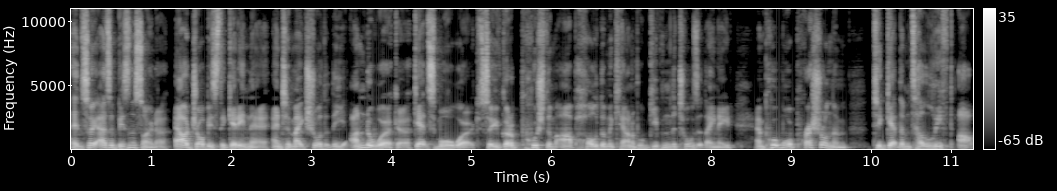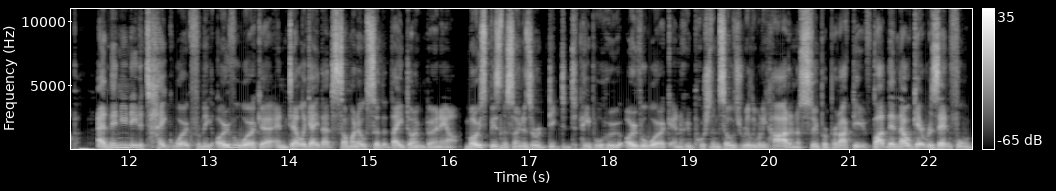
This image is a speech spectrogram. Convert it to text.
And so, as a business owner, our job is to get in there and to make sure that the underworker gets more work. So, you've got to push them up, hold them accountable, give them the tools that they need, and put more pressure on them to get them to lift up. And then you need to take work from the overworker and delegate that to someone else so that they don't burn out. Most business owners are addicted to people who overwork and who push themselves really, really hard and are super productive, but then they'll get resentful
